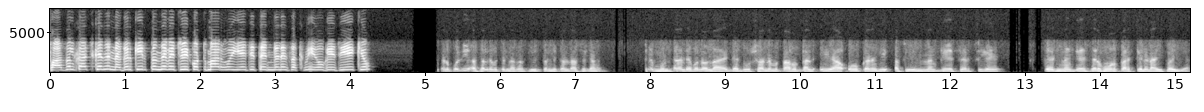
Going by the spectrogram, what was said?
ਫਾਜ਼ਿਲਕਾ ਚ ਕਹਿੰਦੇ ਨਗਰ ਕੀਰਤਨ ਦੇ ਵਿੱਚ ਵੀ ਕੁੱਟਮਾਰ ਹੋਈ ਹੈ ਜੀ ਤਿੰਨ ਜਣੇ ਜ਼ਖਮੀ ਹੋ ਗਏ ਜੀ ਇਹ ਕਿਉਂ? ਬਿਲਕੁਲ ਜੀ ਅਸਲ ਦੇ ਵਿੱਚ ਨਗਰ ਕੀਰਤਨ ਨਿਕਲਦਾ ਸੀਗਾ ਤੇ ਮੁੰਡਿਆਂ ਦੇ ਵੱਲੋਂ ਲਾਏ ਗਏ ਦੋਸ਼ਾਂ ਦੇ ਮੁਤਾਬਕ ਗੱਲ ਇਹ ਆ ਉਹ ਕਹਿੰਦੇ ਜੀ ਅਸੀਂ ਨੰਗੇ ਸਿਰ ਸੀਗੇ ਤੇ ਨੰਗੇ ਸਿਰ ਹੋਣ ਕਰਕੇ ਲੜਾਈ ਪਈ ਆ।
